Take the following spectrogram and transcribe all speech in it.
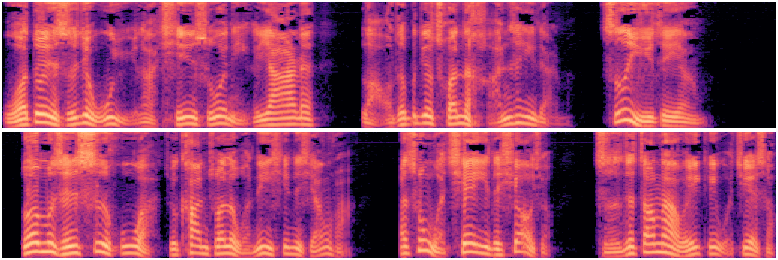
我顿时就无语了，心说：“你个丫的，老子不就穿的寒碜一点吗？至于这样吗？”端木尘似乎啊，就看穿了我内心的想法，他冲我歉意的笑笑，指着张大为给我介绍：“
